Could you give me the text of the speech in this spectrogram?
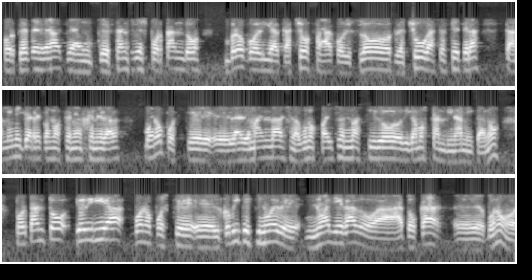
porque es verdad que aunque están exportando brócoli, alcachofa, coliflor, lechugas, etcétera, también hay que reconocer en general bueno, pues que eh, la demanda en algunos países no ha sido, digamos, tan dinámica, ¿no? Por tanto, yo diría, bueno, pues que eh, el COVID-19 no ha llegado a, tocar, eh, bueno,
